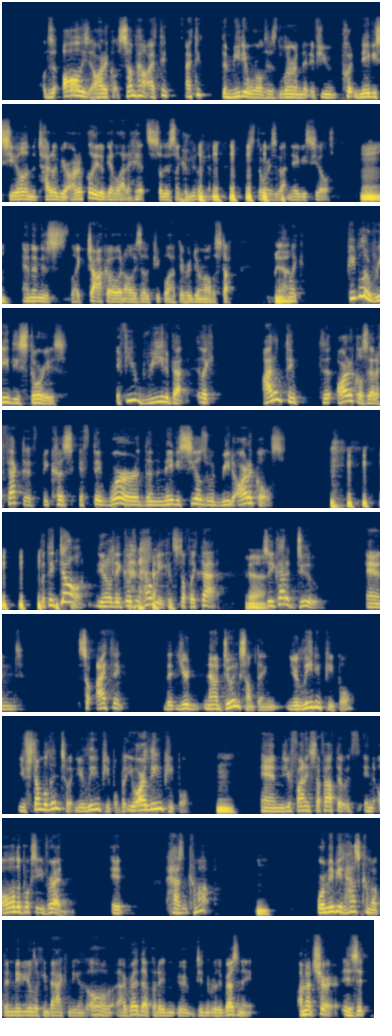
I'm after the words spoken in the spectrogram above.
there's all these articles. Somehow, I think I think the media world has learned that if you put Navy SEAL in the title of your article, you'll get a lot of hits. So there's like a million stories about Navy SEALs, mm. and then there's like Jocko and all these other people out there who are doing all this stuff. Yeah. like people who read these stories, if you read about like, I don't think the articles that effective because if they were, then the Navy SEALs would read articles, but they don't. You know, they go through Hell Week and stuff like that. Yeah. So you got to do, and so I think that you're now doing something, you're leading people, you've stumbled into it, you're leading people, but you are leading people. Mm. And you're finding stuff out that was in all the books that you've read, it hasn't come up. Mm. Or maybe it has come up and maybe you're looking back and being like, oh, I read that, but it didn't, really resonate. I'm not sure. Is it,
